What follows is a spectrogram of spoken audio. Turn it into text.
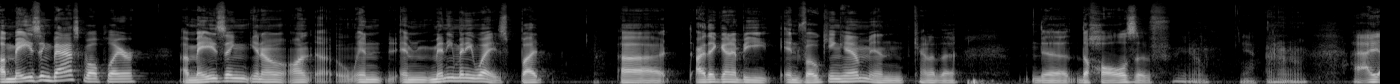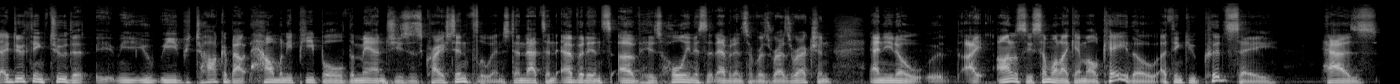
amazing basketball player, amazing. You know, on uh, in in many many ways. But uh, are they going to be invoking him in kind of the the the halls of you know? Yeah, I don't know. I, I do think too that you we talk about how many people the man Jesus Christ influenced, and that's an evidence of his holiness, and evidence of his resurrection. And you know, I honestly, someone like MLK, though, I think you could say has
